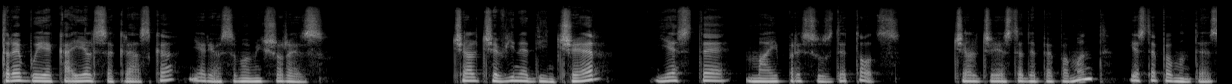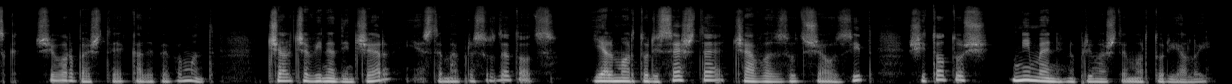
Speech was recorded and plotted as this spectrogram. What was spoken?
trebuie ca el să crească, iar eu să mă micșorez. Cel ce vine din cer este mai presus de toți. Cel ce este de pe pământ este pământesc și vorbește ca de pe pământ. Cel ce vine din cer este mai presus de toți. El mărturisește ce a văzut și auzit și totuși nimeni nu primește mărturia lui.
